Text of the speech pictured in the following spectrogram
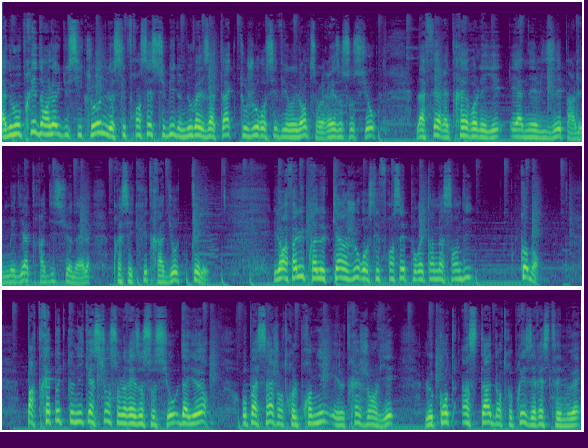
À nouveau pris dans l'œil du cyclone, le slip français subit de nouvelles attaques, toujours aussi virulentes sur les réseaux sociaux. L'affaire est très relayée et analysée par les médias traditionnels, presse écrite, radio, télé. Il aura fallu près de 15 jours au slip français pour éteindre l'incendie Comment? Par très peu de communication sur les réseaux sociaux. D'ailleurs, au passage, entre le 1er et le 13 janvier, le compte Insta de l'entreprise est resté muet,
